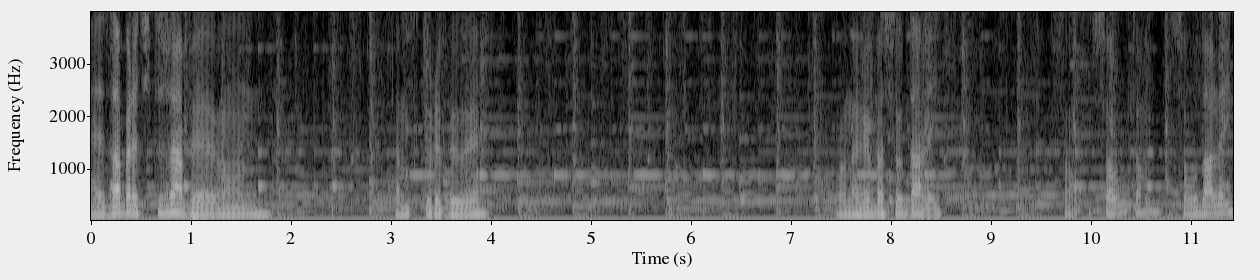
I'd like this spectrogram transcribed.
E, zabrać te żaby, on, tam, które były. Bo one chyba są dalej. Są, są tam? Są dalej?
